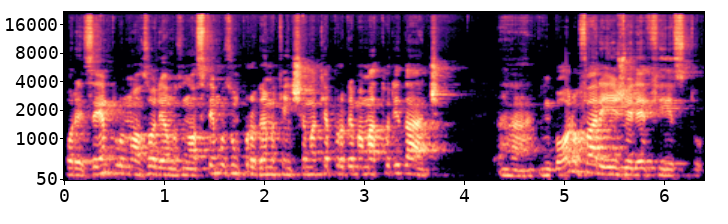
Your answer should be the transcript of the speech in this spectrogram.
por exemplo, nós olhamos, nós temos um programa que a gente chama que é programa maturidade. Embora o varejo ele é visto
